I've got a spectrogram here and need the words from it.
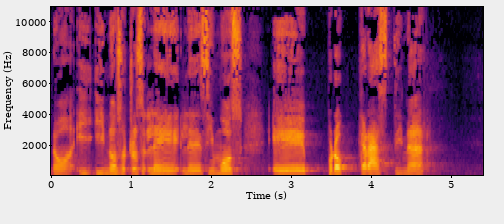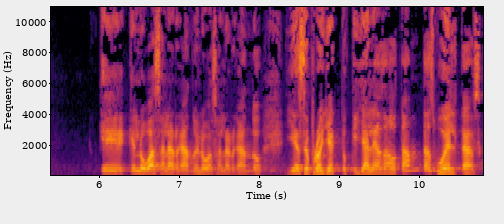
¿no? Y, nosotros le, decimos eh, procrastinar, que, lo vas alargando y lo vas alargando, y ese proyecto que ya le has dado tantas vueltas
